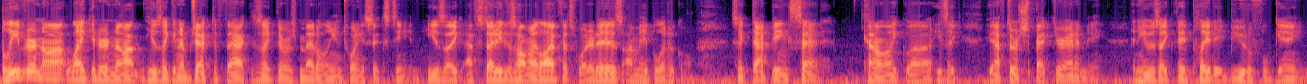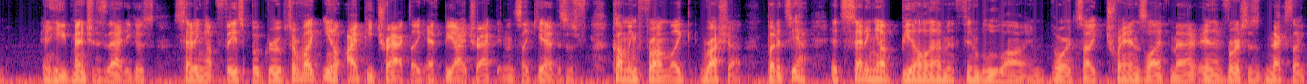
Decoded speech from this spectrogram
believe it or not, like it or not, he was like, an objective fact is like there was meddling in 2016. He's like, I've studied this all my life. That's what it is. I'm apolitical. He's like, that being said, kind of like uh, he's like, you have to respect your enemy, and he was like, they played a beautiful game, and he mentions that he goes setting up Facebook groups, sort of like you know IP tracked, like FBI tracked, and it's like yeah, this is coming from like Russia, but it's yeah, it's setting up BLM and Thin Blue Line, or it's like Trans Life Matter, and then versus next like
